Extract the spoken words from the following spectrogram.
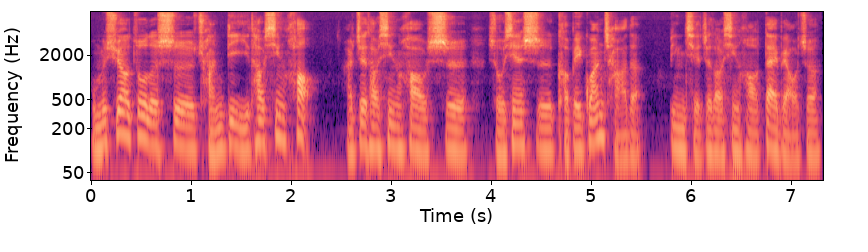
我们需要做的是传递一套信号，而这套信号是首先是可被观察的，并且这套信号代表着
